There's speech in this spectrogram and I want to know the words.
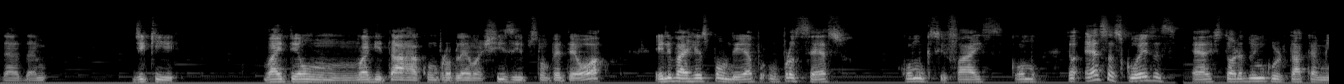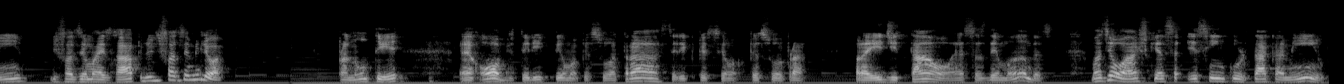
da, da, de que vai ter um, uma guitarra com problema XYPTO, ele vai responder a, o processo, como que se faz, como então, essas coisas é a história do encurtar caminho, de fazer mais rápido e de fazer melhor. Para não ter, é óbvio, teria que ter uma pessoa atrás, teria que ter uma pessoa para editar ó, essas demandas, mas eu acho que essa, esse encurtar caminho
